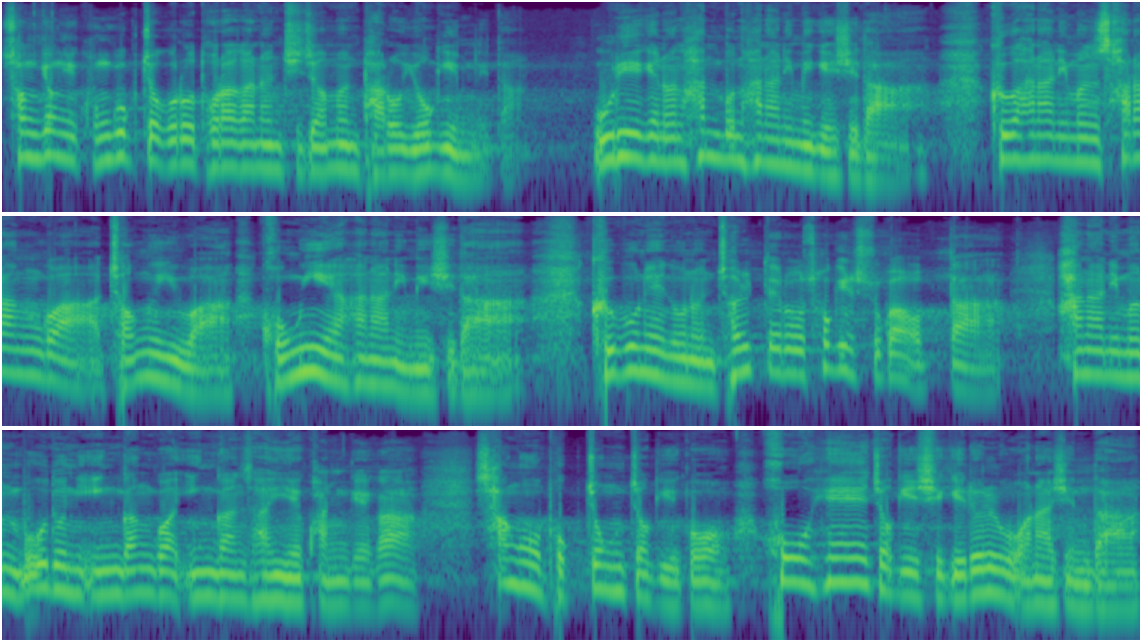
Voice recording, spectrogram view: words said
성경이 궁극적으로 돌아가는 지점은 바로 여기입니다. 우리에게는 한 분 하나님이 계시다. 그 하나님은 사랑과 정의와 공의의 하나님이시다. 그분의 눈은 절대로 속일 수가 없다. 하나님은 모든 인간과 인간 사이의 관계가 상호 복종적이고 호혜적이시기를 원하신다.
